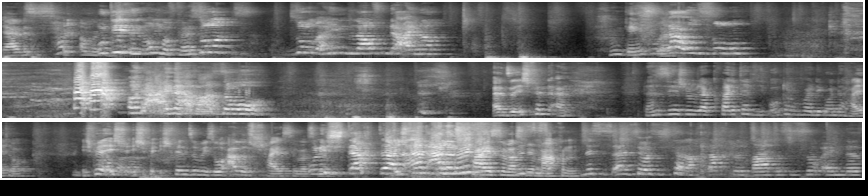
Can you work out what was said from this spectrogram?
Ja, das ist halt auch Und die sind ungefähr so, so dahin gelaufen, der eine. schon Gangster. Frau so. Und der eine war so. Also ich finde, das ist hier schon wieder qualitativ unterhochwertige Unterhaltung. Ich finde ich, ich, ich find sowieso alles scheiße, was Und wir ich dachte an Ich find alles das- scheiße, was das wir ist- machen. Das ist das Einzige, was ich danach dachte, war, dass es so endet.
